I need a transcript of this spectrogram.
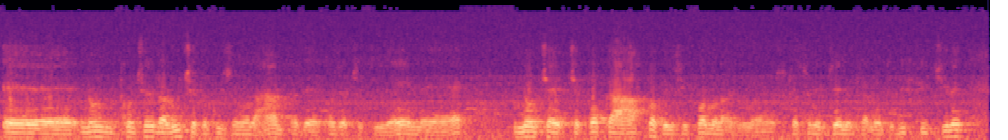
e non concede la luce per cui sono lampade, cose acetilene, eh. c'è, c'è, poca acqua, quindi si forma una, una situazione igienica molto difficile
